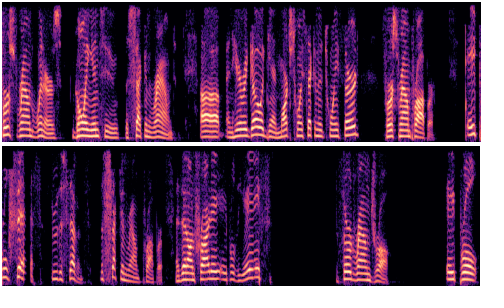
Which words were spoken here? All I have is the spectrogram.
first round winners going into the second round. Uh, and here we go again, March 22nd to 23rd, first round proper. April 5th through the 7th, the second round proper. And then on Friday, April the 8th, the third round draw. April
